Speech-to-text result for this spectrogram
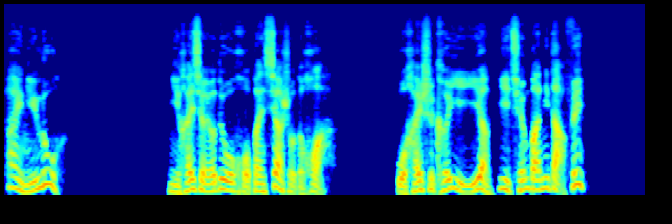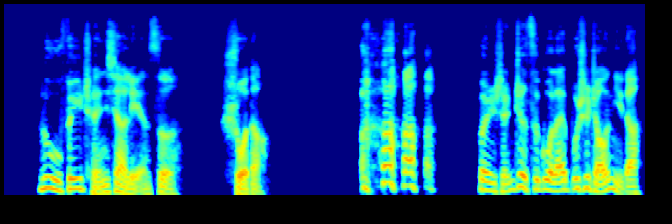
艾尼路，你还想要对我伙伴下手的话？我还是可以一样一拳把你打飞。路飞沉下脸色说道：“哈哈哈，本神这次过来不是找你的，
